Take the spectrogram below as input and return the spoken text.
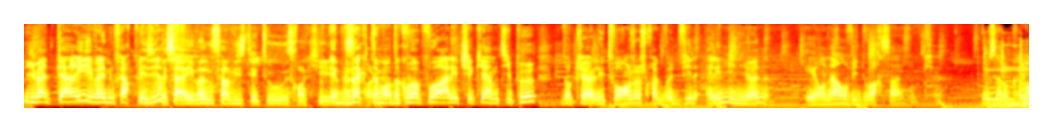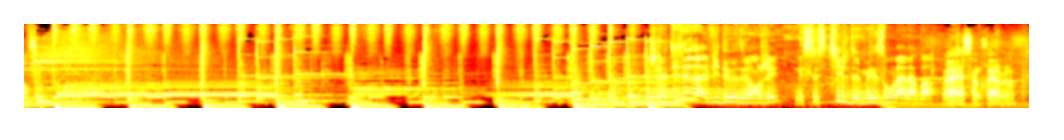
il va te carrer, il va nous faire plaisir. C'est ça, il va nous faire visiter tout, tranquille. Exactement, donc on va pouvoir aller checker un petit peu. Donc euh, les Tourangeaux, je crois que votre ville, elle est mignonne et on a envie de voir ça. Donc euh, nous allons commencer. Je le disais dans la vidéo de Angers, mais ce style de maison là là-bas, Ouais, c'est incroyable. problème.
